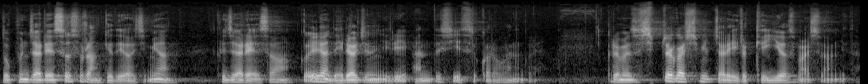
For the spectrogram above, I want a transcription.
높은 자리에 스스로 앉게 되어지면 그 자리에서 끌려 내려지는 일이 반드시 있을 거라고 하는 거예요. 그러면서 10절과 11절에 이렇게 이어서 말씀합니다.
